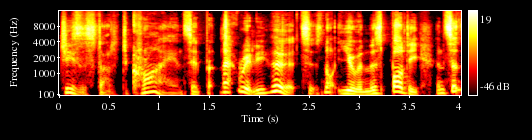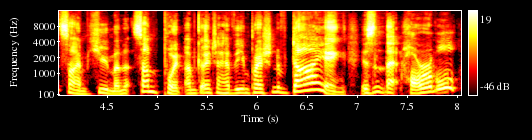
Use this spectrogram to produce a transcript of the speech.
Jesus started to cry and said, But that really hurts. It's not you in this body. And since I'm human, at some point I'm going to have the impression of dying. Isn't that horrible?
